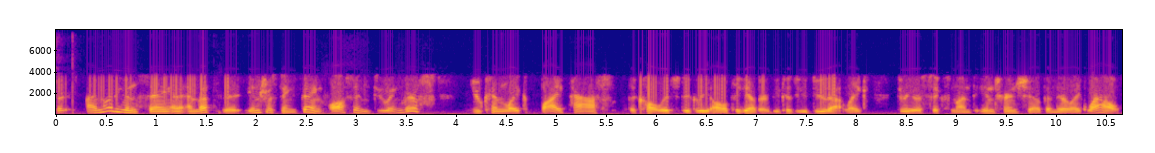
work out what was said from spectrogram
But I'm not even saying, and that's the interesting thing. Often doing this, you can like bypass the college degree altogether because you do that like three or six month internship, and they're like, "Wow,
